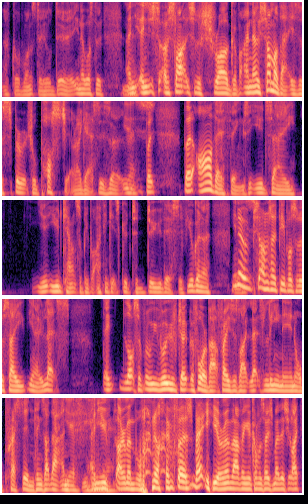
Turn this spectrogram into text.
if God wants to he'll do it you know what's the yes. and and just a slightly sort of shrug of I know some of that is a spiritual posture I guess is a yes. but but are there things that you'd say you, would counsel people I think it's good to do this if you're gonna you yes. know sometimes people sort of say you know let's they, lots of we've, we've, joked before about phrases like "let's lean in" or "press in," things like that. And yes, yeah, and you've yeah. I remember when I first met you, I remember having a conversation about this. You're like,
